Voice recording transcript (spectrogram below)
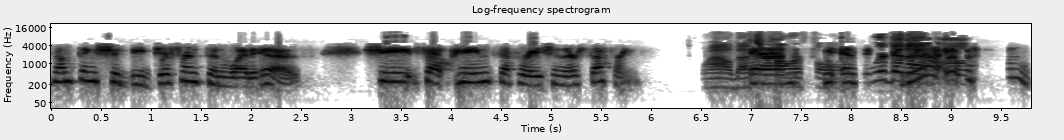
something should be different than what is, she felt pain, separation, or suffering. Wow, that's and, powerful. And, we're gonna yeah, um,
